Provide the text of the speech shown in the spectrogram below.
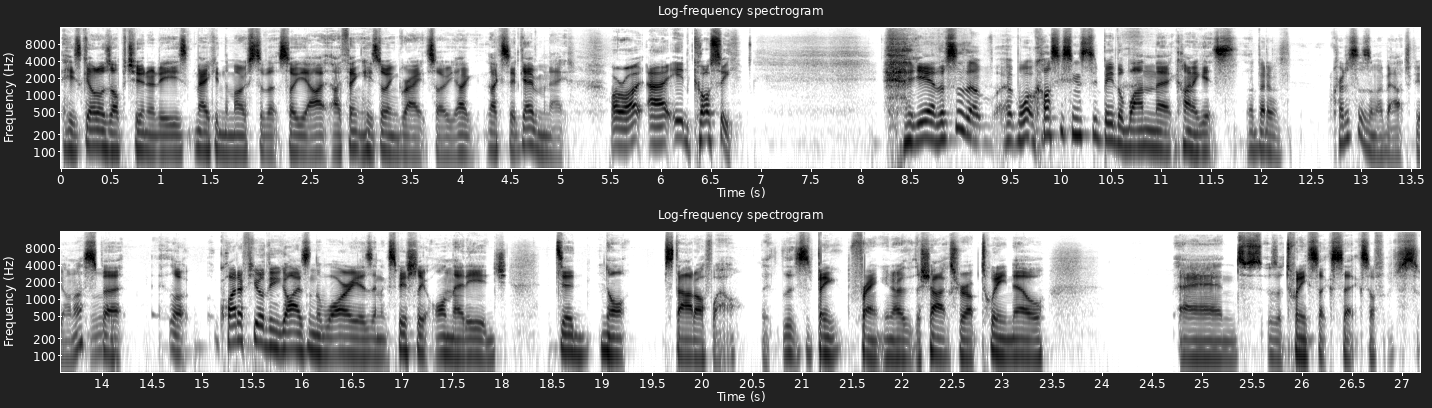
he's got his opportunities, making the most of it. So, yeah, I, I think he's doing great. So, yeah, like I said, gave him an eight. All right, uh, Ed Kosi. Yeah, this is the, what Kosi seems to be the one that kind of gets a bit of criticism about, to be honest. But look, quite a few of the guys in the Warriors, and especially on that edge, did not start off well. Let- Let's be frank. You know, the Sharks were up twenty 0 and it was at twenty six six. Off just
